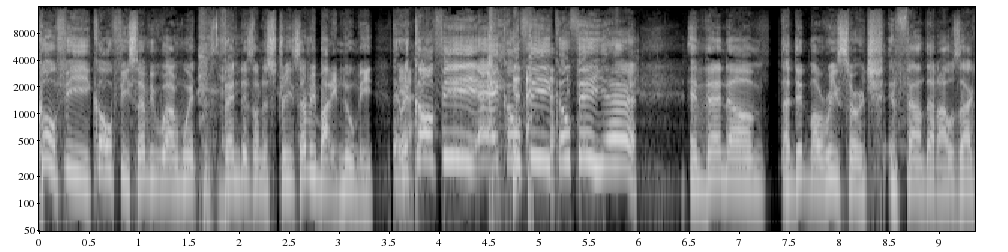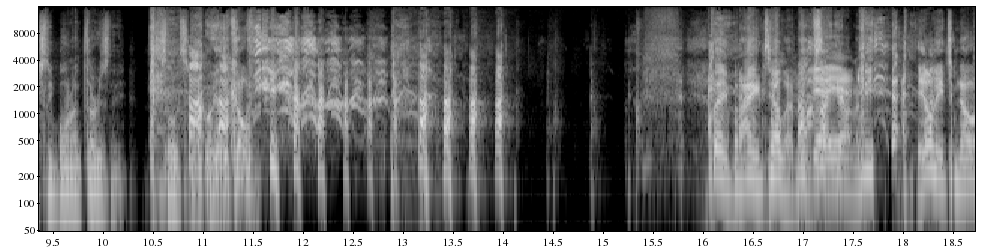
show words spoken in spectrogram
Kofi, Kofi. So everywhere I went, the vendors on the streets, everybody knew me. They were Yeah. Kofi, hey, Kofi, Kofi, yeah. And then um, I did my research and found out I was actually born on Thursday. So it's not really Kofi. Wait, but I ain't telling. I Yeah, like, yeah. "Yo, me, they don't need to know.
